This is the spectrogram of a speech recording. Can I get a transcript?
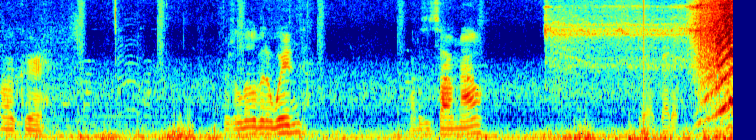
Okay. There's a little bit of wind. How does it sound now? Yeah, better.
